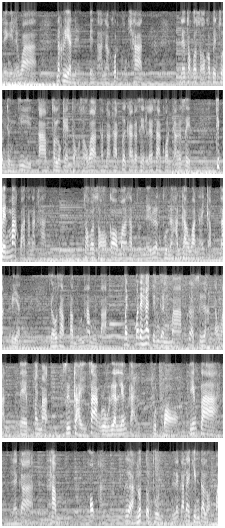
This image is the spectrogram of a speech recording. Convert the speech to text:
เล็งเห็นเลยว่านักเรียนเนี่ยเป็นอนาคตของชาติ และทกศก็เป็นส่วนถึงที่ตามสโลแกนทกศว่าธนาคารเพื่อการเกษตรและสหกรณ์การเกษตร ที่เป็นมากกว่าธนาคาร ทกศก็มาสนับสนุนในเรื่องทุนอาหารกลางวันให้กับนักเรียน เราสนับสนุน50,000บาทไม่ไม่ได้ให้เป็นเงินมาเพื่อซื้ออาหารกลางวัน แต่ให้มาซื้อไก่สร้างโรงเรือนเลี้ยงไก่ขุดบ่อเลี้ยงปลา และก็ทำเพาะผักเพื่อลดต้นทุนและก็ได้กินตลอดไป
